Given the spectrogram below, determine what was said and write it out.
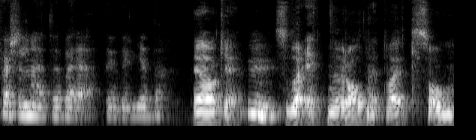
Forskjellen er at det bare er ett individ. da. Ja, ok. Mm. Så du har ett nevralt nettverk som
